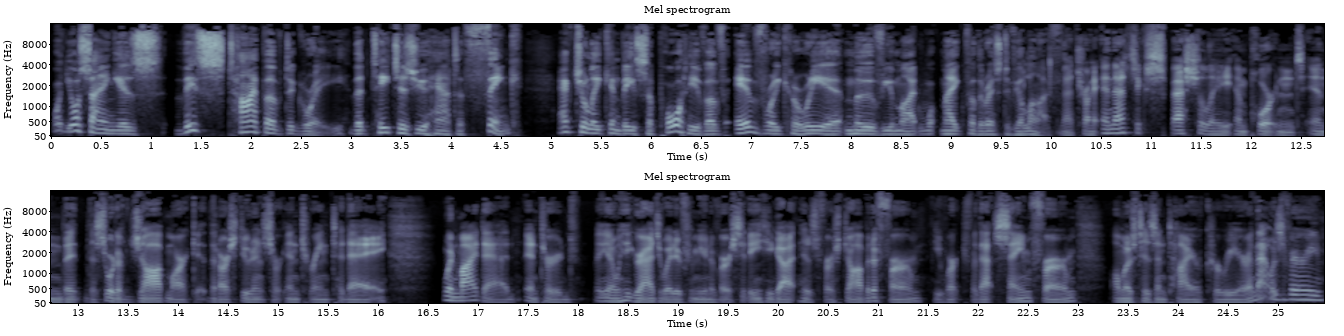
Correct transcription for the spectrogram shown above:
What you're saying is this type of degree that teaches you how to think actually can be supportive of every career move you might w- make for the rest of your life. That's right. And that's especially important in the, the sort of job market that our students are entering today. When my dad entered, you know, he graduated from university, he got his first job at a firm. He worked for that same firm almost his entire career. And that was very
